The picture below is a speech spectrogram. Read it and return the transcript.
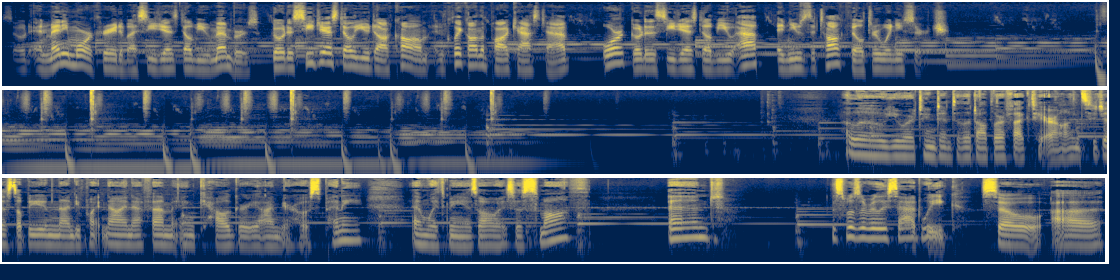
episode and many more created by CJSW members, go to cjsw.com and click on the podcast tab, or go to the CJSW app and use the talk filter when you search. Hello, you are tuned into the Doppler Effect here on CJSW 90.9 FM in Calgary. I'm your host, Penny, and with me, as always, is Smoth. And this was a really sad week. So, uh,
